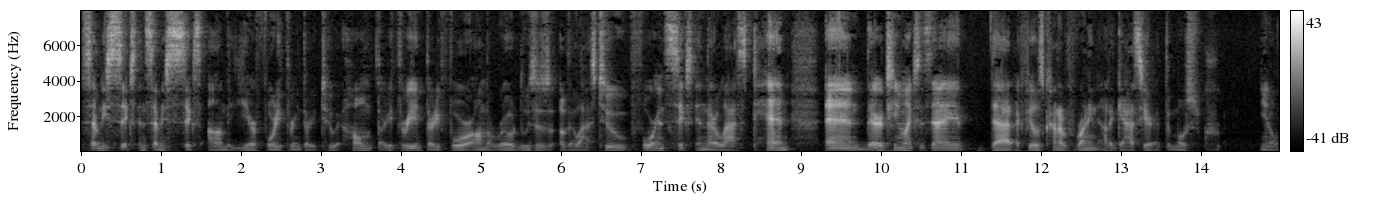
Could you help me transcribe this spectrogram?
76 and 76 on the year, 43 and 32 at home, 33 and 34 on the road, losers of their last two, 4 and 6 in their last 10. And they're team like Cincinnati that I feel is kind of running out of gas here at the most you know,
